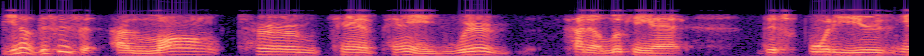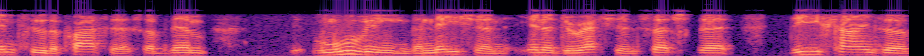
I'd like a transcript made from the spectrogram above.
You know, this is a long-term campaign. We're kind of looking at this 40 years into the process of them moving the nation in a direction such that these kinds of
